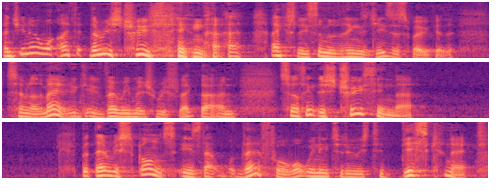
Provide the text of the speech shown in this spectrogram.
And you know what? I think there is truth in that. Actually, some of the things Jesus spoke the Sermon on the Mount very much reflect that. And so I think there's truth in that. But their response is that, therefore, what we need to do is to disconnect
